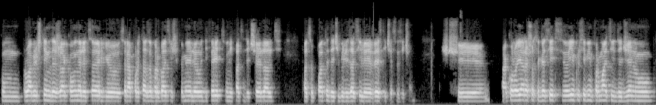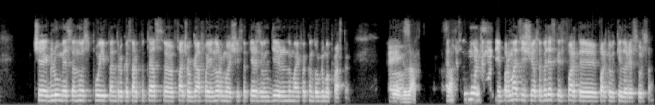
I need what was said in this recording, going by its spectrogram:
Cum probabil știm deja că unele țări uh, se raportează bărbații și femeile diferit unii față de ceilalți, față poate de civilizațiile vestice, să zicem. Și acolo iarăși o să găsiți uh, inclusiv informații de genul ce glume să nu spui pentru că s-ar putea să faci o gafă enormă și să pierzi un deal numai făcând o glumă proastă. Exact. Adică exact. sunt multe, multe informații și o să vedeți că e foarte, foarte utilă resursa.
